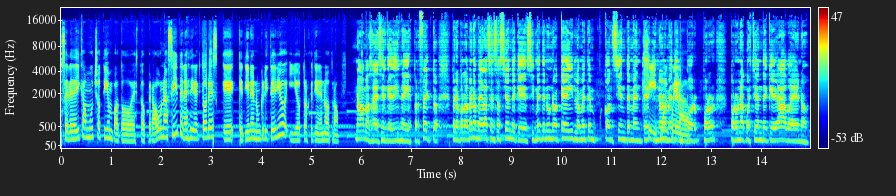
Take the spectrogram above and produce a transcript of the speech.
se le dedica mucho tiempo a todo esto, pero aún así tenés directores que, tienen un criterio y otros que tienen otro. No vamos a decir que Disney es perfecto, pero por lo menos me da la sensación de que si meten un ok, lo meten conscientemente y no lo meten por, por, una cuestión de que, ah, bueno,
